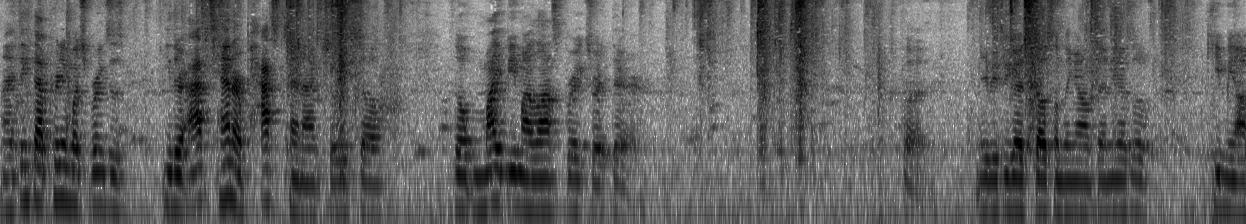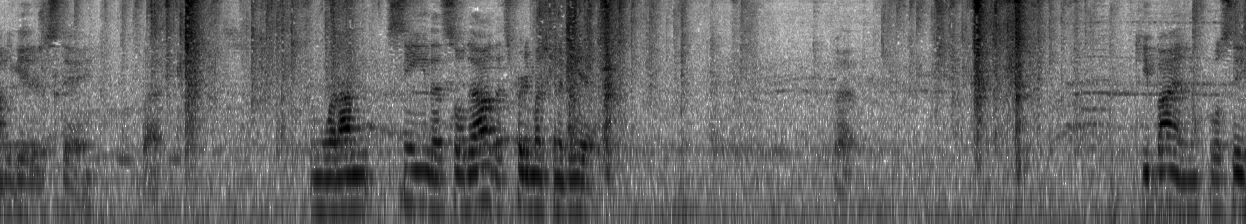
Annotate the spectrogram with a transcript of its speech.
And I think that pretty much brings us either at 10 or past 10 actually. So that might be my last breaks right there. But maybe if you guys sell something out, then you guys will keep me obligated to stay. But from what I'm seeing that's sold out, that's pretty much going to be it. But keep buying. We'll see.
